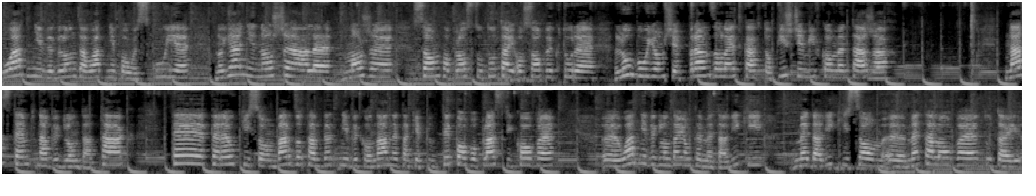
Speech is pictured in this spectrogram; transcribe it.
ładnie wygląda, ładnie połyskuje, no ja nie noszę, ale może są po prostu tutaj osoby, które lubują się w bransoletkach, to piszcie mi w komentarzach. Następna wygląda tak. Te perełki są bardzo tandetnie wykonane, takie typowo plastikowe. E, Ładnie wyglądają te metaliki. Medaliki są e, metalowe. Tutaj e,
